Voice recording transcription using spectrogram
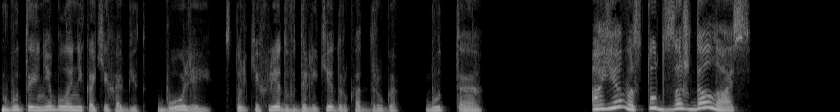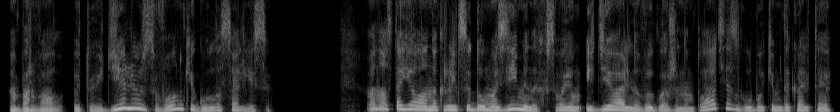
Будто и не было никаких обид, болей, стольких лет вдалеке друг от друга. Будто... «А я вас тут заждалась!» Оборвал эту идиллию звонкий голос Алисы. Она стояла на крыльце дома Зиминых в своем идеально выглаженном платье с глубоким декольте,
